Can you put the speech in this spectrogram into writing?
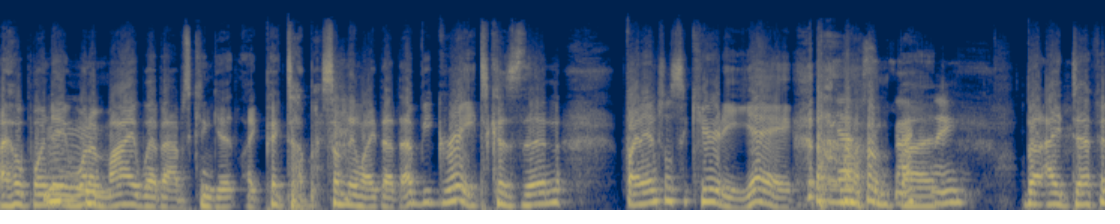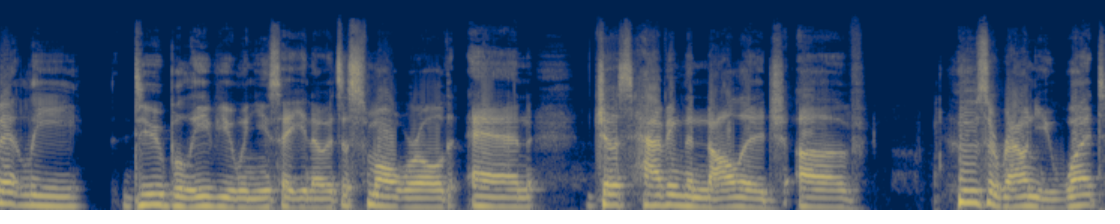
I hope one day mm. one of mm. my web apps can get like picked up by something like that. That'd be great because then financial security, yay. Yes, exactly. but, but I definitely do believe you when you say, you know, it's a small world and just having the knowledge of who's around you, what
